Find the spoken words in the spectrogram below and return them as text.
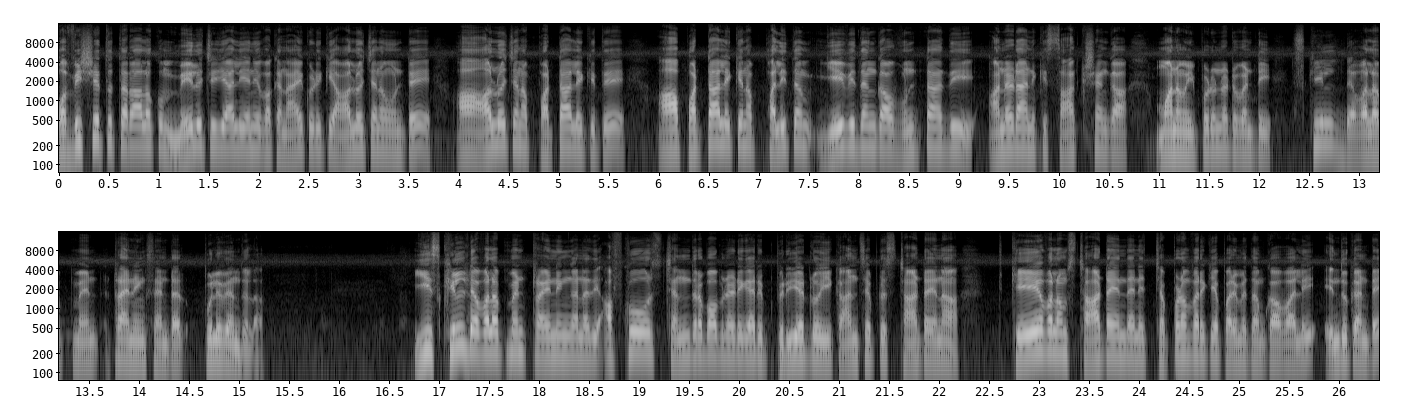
భవిష్యత్తు తరాలకు మేలు చేయాలి అని ఒక నాయకుడికి ఆలోచన ఉంటే ఆ ఆలోచన పట్టాలెక్కితే ఆ పట్టాలెక్కిన ఫలితం ఏ విధంగా ఉంటుంది అనడానికి సాక్ష్యంగా మనం ఇప్పుడున్నటువంటి skill development training centre Pulivendula. ఈ స్కిల్ డెవలప్మెంట్ ట్రైనింగ్ అన్నది కోర్స్ చంద్రబాబు నాయుడు గారి పీరియడ్లో ఈ కాన్సెప్ట్ స్టార్ట్ అయినా కేవలం స్టార్ట్ అయిందని చెప్పడం వరకే పరిమితం కావాలి. ఎందుకంటే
